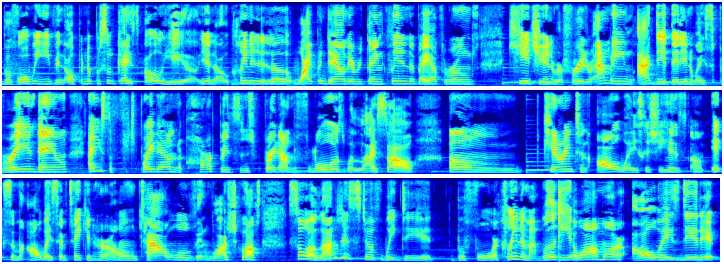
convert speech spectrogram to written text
before we even opened up a suitcase, oh yeah, you know, cleaning it up, wiping down everything, cleaning the bathrooms, kitchen, refrigerator. I mean, I did that anyway, spraying down. I used to spray down the carpets and spray down the floors with Lysol. Um, Carrington always, because she has um, eczema, always have taken her own towels and washcloths. So a lot of this stuff we did before. Cleaning my buggy at Walmart, always did it.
